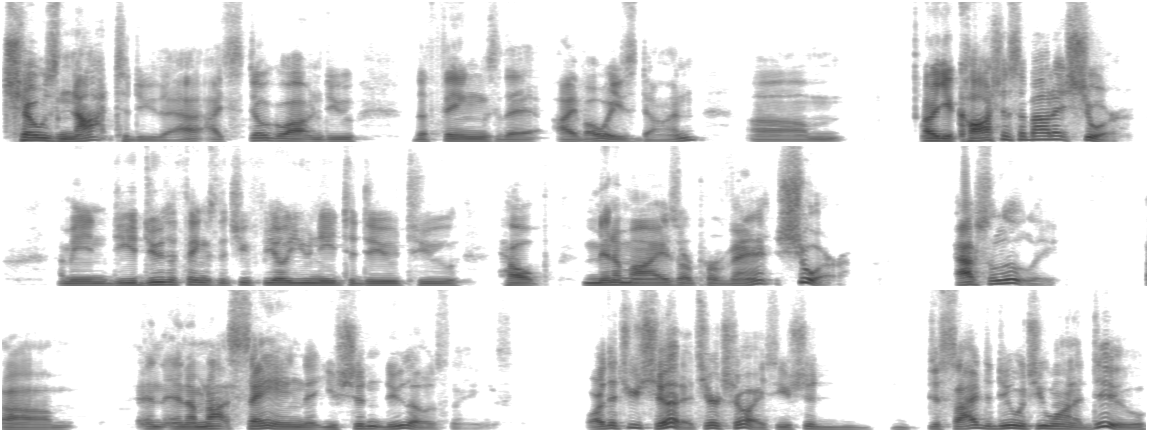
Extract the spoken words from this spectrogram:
chose not to do that. I still go out and do the things that I've always done. Um, are you cautious about it? Sure. I mean, do you do the things that you feel you need to do to help minimize or prevent? Sure. Absolutely. Um, and and I'm not saying that you shouldn't do those things or that you should. It's your choice. You should decide to do what you want to do.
